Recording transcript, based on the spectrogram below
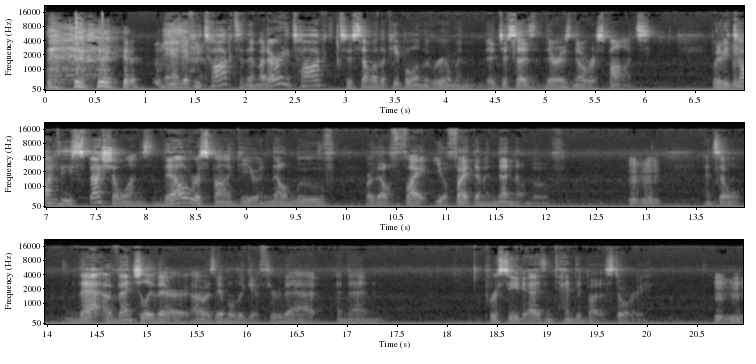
And if you talk to them, I'd already talked to some of the people in the room, and it just says there is no response. But if you talk to mm-hmm. these special ones, they'll respond to you and they'll move, or they'll fight. You'll fight them, and then they'll move. mm-hmm. And so that eventually, there, I was able to get through that, and then proceed as intended by the story. Mm-hmm.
